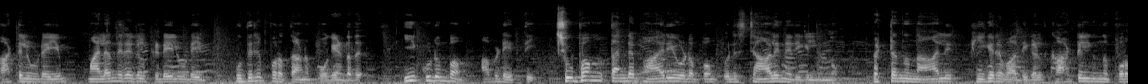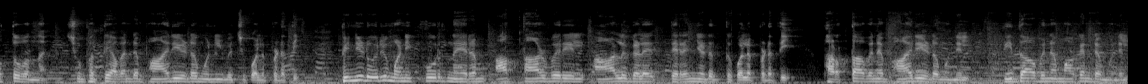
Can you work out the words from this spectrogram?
കാട്ടിലൂടെയും മലനിരകൾക്കിടയിലൂടെയും കുതിരപ്പുറത്താണ് പോകേണ്ടത്. ഈ കുടുംബം അവിടെ എത്തി. ശുഭം തന്റെ ഭാര്യയോടൊപ്പം ഒരു സ്റ്റാളിനരികിൽ നിന്നു. പെട്ടെന്ന് നാല് ഭീകരവാദികൾ കാട്ടിൽ നിന്ന് പുറത്തു വന്ന് ശുഭത്തെ അവന്റെ ഭാര്യയുടെ മുന്നിൽ വെച്ച് കൊലപ്പെടുത്തി. പിന്നീട് ഒരു മണിക്കൂർ നേരം ആ താഴ്വരയിൽ ആളുകളെ തിരഞ്ഞെടുത്ത് കൊലപ്പെടുത്തി. ഭർത്താവിനെ ഭാര്യയുടെ മുന്നിൽ പിതാവിനെ മകന്റെ മുന്നിൽ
